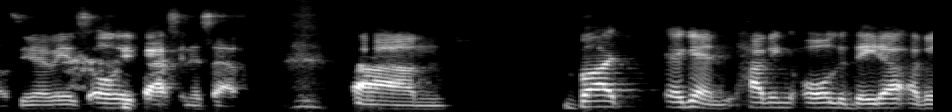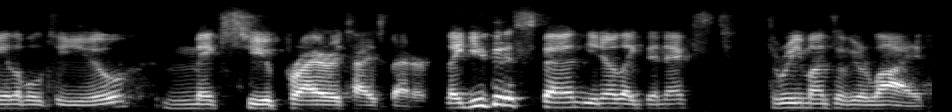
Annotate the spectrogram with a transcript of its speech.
else. You know, I mean, it's only fast SF. Um, but again, having all the data available to you makes you prioritize better. Like you could have spent, you know, like the next three months of your life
